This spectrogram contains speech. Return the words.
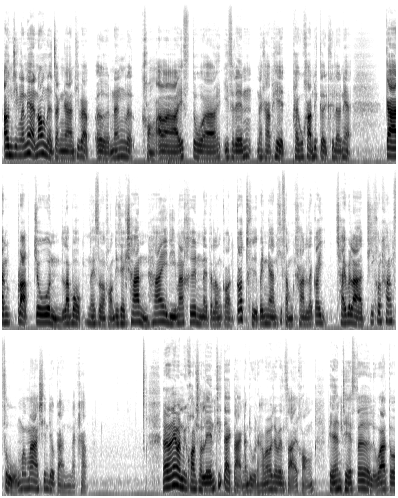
เอาจริงๆแล้วเนี่ย นอกเหนือจากงานที่แบบ เออนั่งเลือกของ Analyze ตัว Incident นะครับ เหตุภัยคุกคามที่เกิดขึ้นแล้วเนี่ย การปรับจูนระบบในส่วนของ detection ให้ดีมากขึ้นในแต่ละองค์กรก็ถือเป็นงานที่สำคัญ แล้วก็ใช้เวลาที่ค่อนข้างสูงมาก ๆ เช่นเดียวกันนะครับดังนั้นมันมีความ c h a l l e n g ที่แตกต่างกันอยู่นะครับ ไม่ว่าจะเป็นสายของ patent tester หรือว่าตัว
